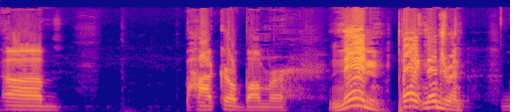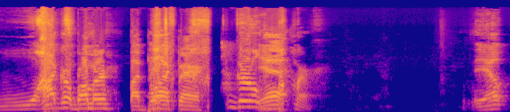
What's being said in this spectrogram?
through. Um, hot girl bummer. Nin point Ninjaman. What? Hot Girl Bummer by blackbear. Girl Yeah. bummer. Yep.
